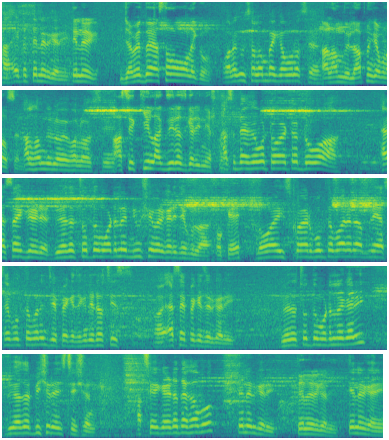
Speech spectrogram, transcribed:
হ্যাঁ এটা তেলের গাড়ি। তেলের জাভেদ ভাই আসসালামু আলাইকুম। ওয়ালাইকুম সালাম ভাই কেমন আছেন? আলহামদুলিল্লাহ আপনি কেমন আছেন? আলহামদুলিল্লাহ ভাই ভালো আছি। আজকে কি লাক্সারিয়াস গাড়ি নিয়ে আসলেন? আচ্ছা দেখাবো টয়োটা ডোয়া এসআই গ্রেডের দুই হাজার চোদ্দ মডেলের নিউ শেপের গাড়ি যেগুলো। ওকে নোয়া স্কোয়ার বলতে পারেন আপনি এসআই বলতে পারেন যে প্যাকেজে কিন্তু এটা হচ্ছে এসআই প্যাকেজের গাড়ি। দুই হাজার চোদ্দ মডেলের গাড়ি দুই হাজার বিশের রেজিস্ট্রেশন আজকে এই গাড়িটা দেখাবো তেলের গাড়ি। তেলের গাড়ি। তেলের গাড়ি।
